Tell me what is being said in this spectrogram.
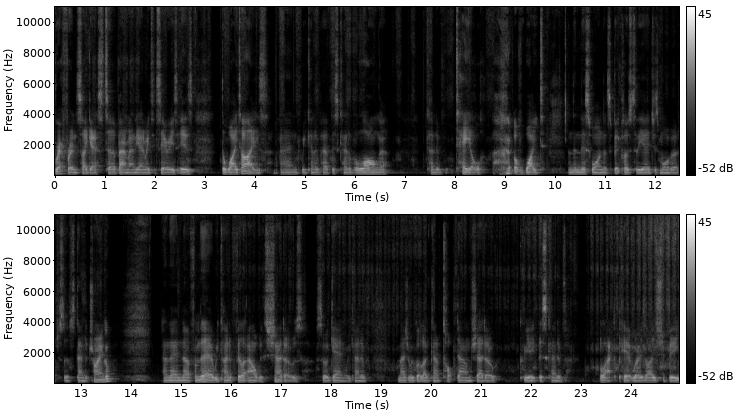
reference, I guess, to Batman the Animated Series is the white eyes. And we kind of have this kind of long kind of tail of white. And then this one that's a bit close to the edge is more of a, just a standard triangle. And then uh, from there, we kind of fill it out with shadows. So again, we kind of imagine we've got like kind of top down shadow create this kind of black pit where his eyes should be.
